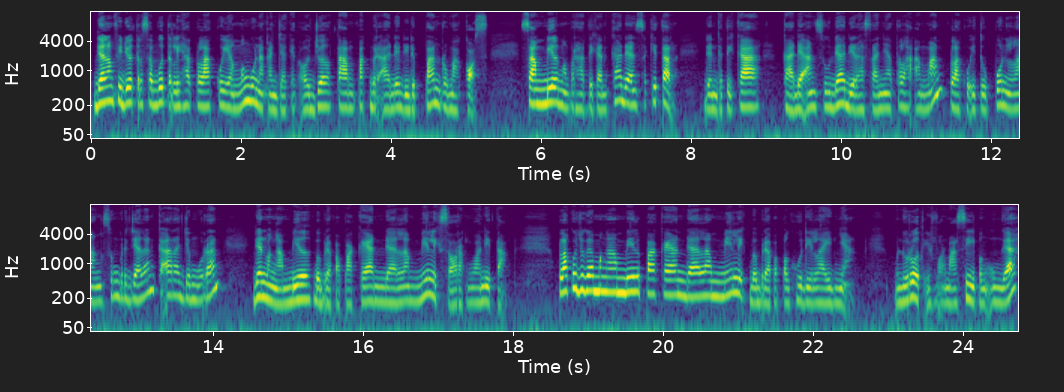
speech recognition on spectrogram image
Dalam video tersebut terlihat pelaku yang menggunakan jaket ojol tampak berada di depan rumah kos sambil memperhatikan keadaan sekitar dan ketika Keadaan sudah dirasanya telah aman, pelaku itu pun langsung berjalan ke arah jemuran dan mengambil beberapa pakaian dalam milik seorang wanita. Pelaku juga mengambil pakaian dalam milik beberapa penghuni lainnya. Menurut informasi pengunggah,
